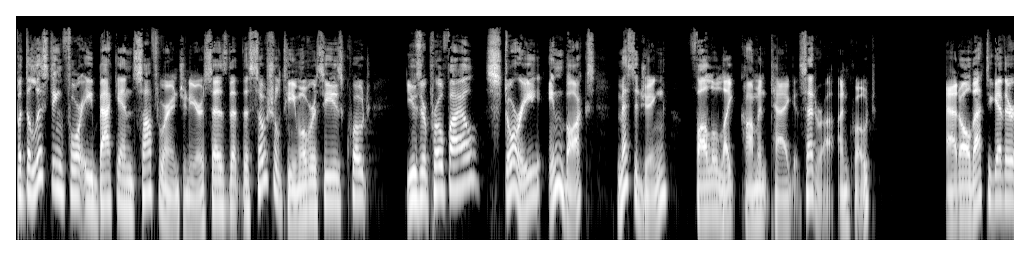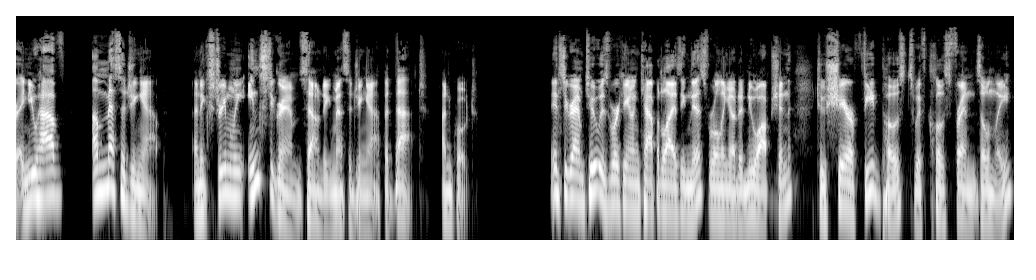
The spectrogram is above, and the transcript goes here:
But the listing for a back-end software engineer says that the social team oversees, quote, user profile, story, inbox, messaging, follow, like, comment, tag, etc., unquote. Add all that together and you have a messaging app, an extremely Instagram sounding messaging app at that, unquote. Instagram too is working on capitalizing this, rolling out a new option to share feed posts with close friends only.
